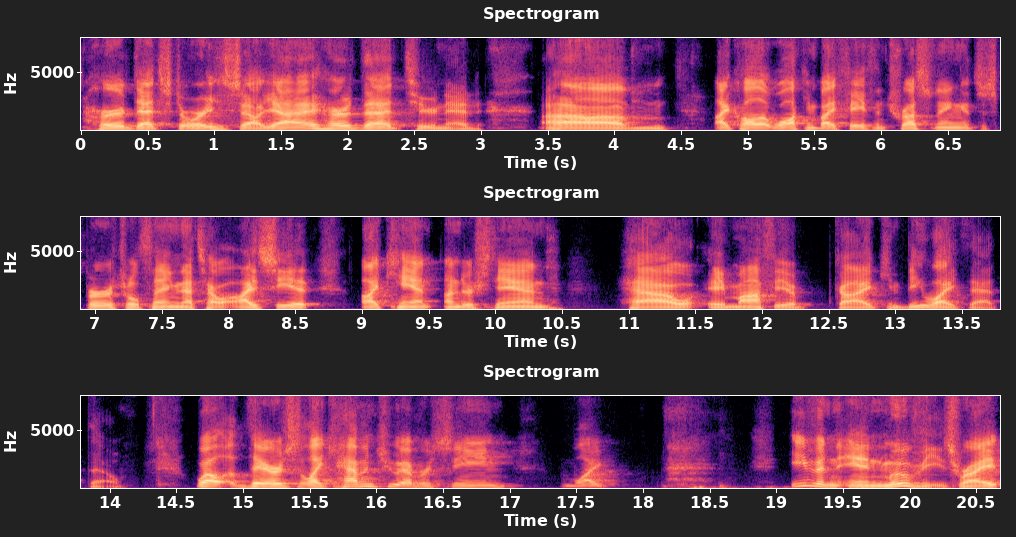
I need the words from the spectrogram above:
Heard that story, Sal. Yeah, I heard that too, Ned. Um, I call it walking by faith and trusting. It's a spiritual thing. That's how I see it. I can't understand how a mafia guy can be like that, though. Well, there's like, haven't you ever seen like, even in movies, right?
